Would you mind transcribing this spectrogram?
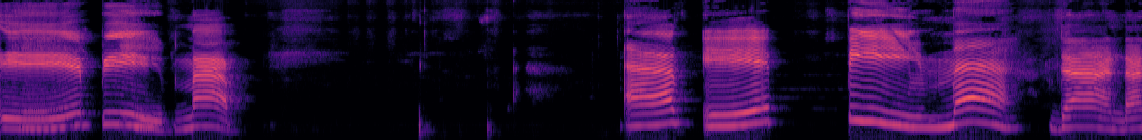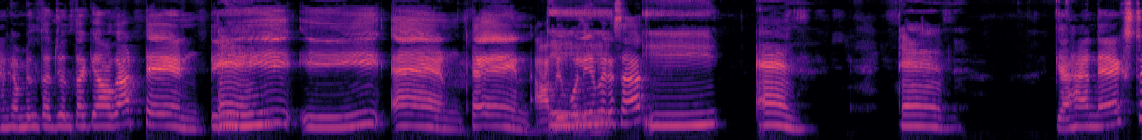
A P map m A p map Dan Dan का मिलता जुलता क्या होगा? Ten T E N ten आप भी बोलिए मेरे साथ। E n ten. क्या है नेक्स्ट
